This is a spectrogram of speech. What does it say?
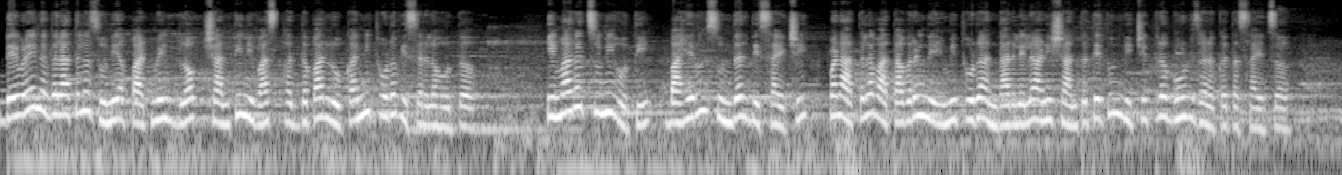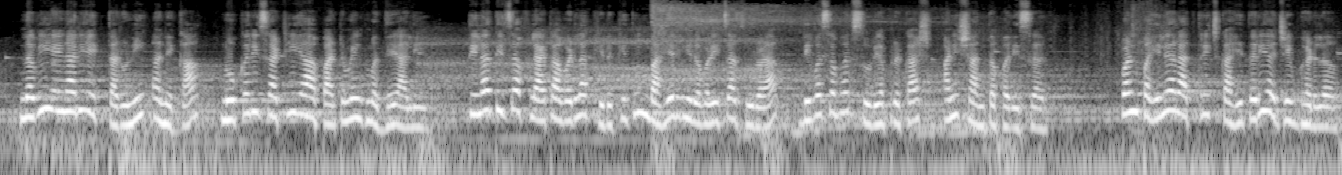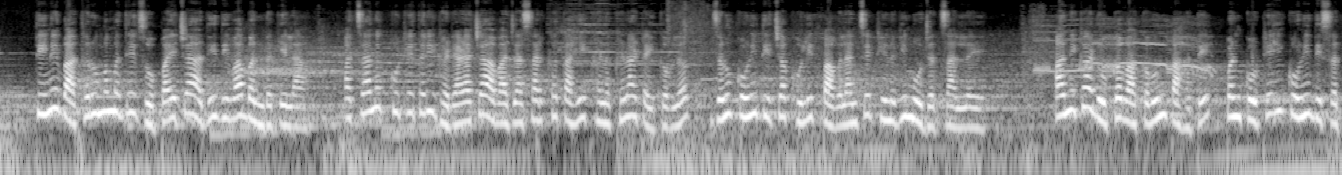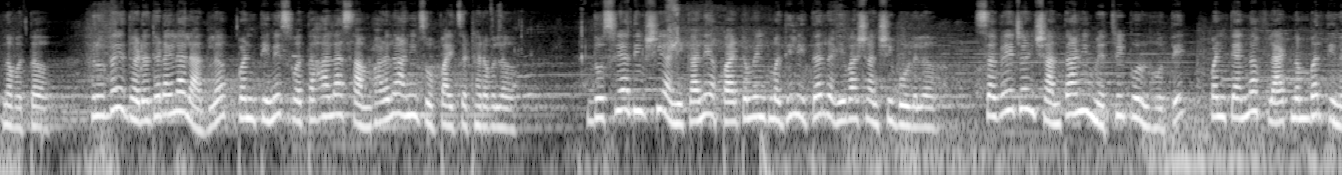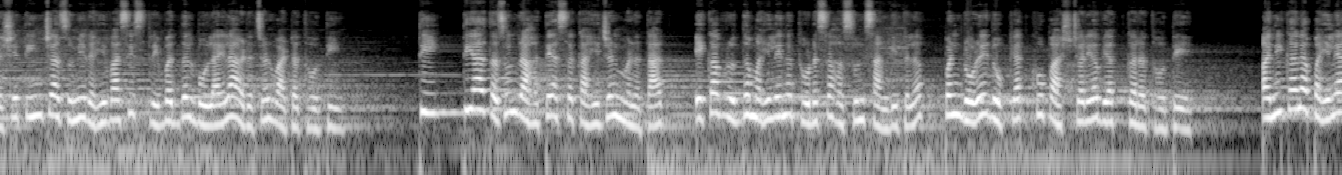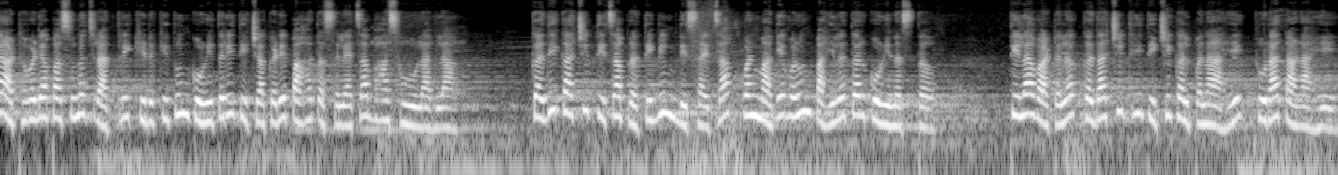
देवळे नगरातलं जुने apartment block शांती निवास हद्दपार लोकांनी थोडं विसरलं होतं. इमारत जुनी होती बाहेरून सुंदर दिसायची पण आतलं वातावरण नेहमी थोडं अंधारलेलं आणि शांततेतून विचित्र गुण झळकत असायचं. नवी येणारी एक तरुणी अनेका नोकरीसाठी या अपार्टमेंटमध्ये आली. तिला तिचा फ्लॅट आवडला खिडकीतून बाहेर हिरवळीचा झुरळा दिवसभर सूर्यप्रकाश आणि शांत परिसर. पण पहिल्या रात्रीच काहीतरी अजीब घडलं. तिने बाथरूममध्ये झोपायच्या आधी दिवा बंद केला. अचानक कुठेतरी घड्याळाच्या आवाजासारखं काही खणखणाट ऐकवलं जणू कोणी तिच्या खोलीत पावलांचे ठिणगी मोजत चाललंय. अनिका डोकं वाकवून पाहते पण कोठेही कोणी दिसत नव्हतं. हृदय धडधडायला लागलं पण तिने स्वतःला सांभाळलं आणि झोपायचं ठरवलं. दुसऱ्या दिवशी अनिकाने अपार्टमेंटमधील इतर रहिवाशांशी बोललं. सगळेजण शांत आणि मैत्रीपूर्ण होते पण त्यांना फ्लॅट नंबर तीनशे तीनच्या जुनी रहिवासी स्त्रीबद्दल बोलायला अडचण वाटत होती. ती ती आत अजून राहते असं काही जण म्हणतात एका वृद्ध महिलेनं थोडंसं हसून सांगितलं पण डोळे डोक्यात खूप आश्चर्य व्यक्त करत होते. अनिकाला पहिल्या आठवड्यापासूनच रात्री खिडकीतून कोणीतरी तिच्याकडे पाहत असल्याचा भास होऊ लागला. कधी काचित तिचा प्रतिबिंब दिसायचा पण मागे वळून पाहिलं तर कोणी नसतं. तिला वाटलं कदाचित ही तिची कल्पना आहे थोडा ताण आहे.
